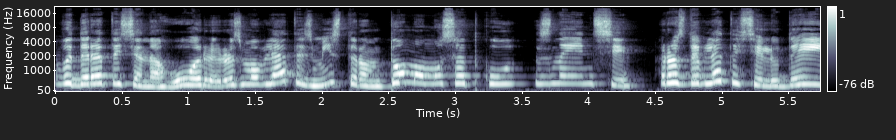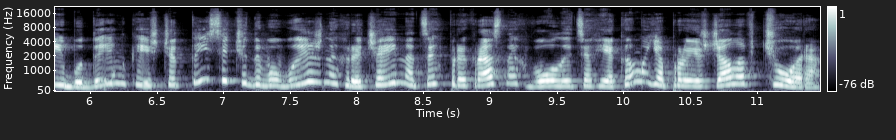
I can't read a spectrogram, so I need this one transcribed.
видиратися на гори, розмовляти з містером Томом у садку, з Ненсі, роздивлятися людей і будинки і ще тисячі дивовижних речей на цих прекрасних вулицях, якими я проїжджала вчора.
